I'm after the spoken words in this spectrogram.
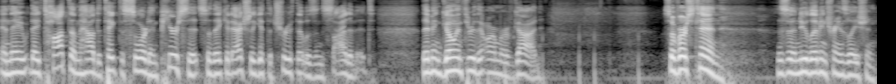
And they, they taught them how to take the sword and pierce it so they could actually get the truth that was inside of it. They've been going through the armor of God. So, verse 10, this is a New Living Translation.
